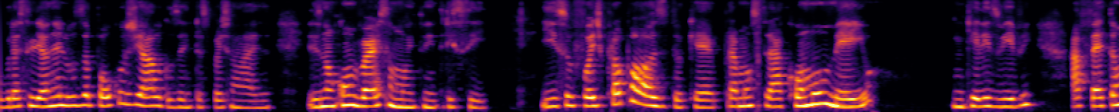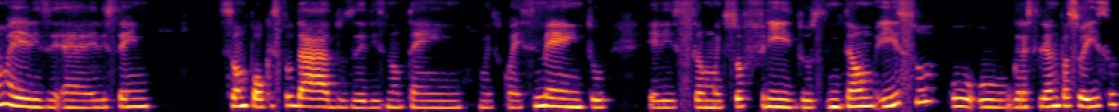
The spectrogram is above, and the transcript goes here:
o Graciliano ele usa poucos diálogos entre os personagens. Eles não conversam muito entre si. E isso foi de propósito, que é para mostrar como o meio em que eles vivem afetam eles. É, eles têm são pouco estudados, eles não têm muito conhecimento, eles são muito sofridos. Então, isso, o, o Graciliano passou isso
